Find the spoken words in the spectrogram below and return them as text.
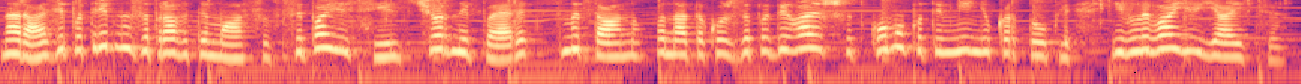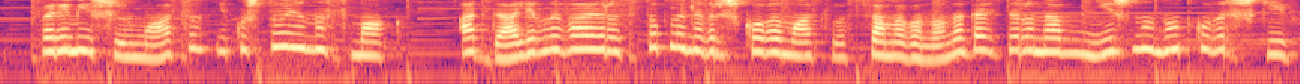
Наразі потрібно заправити масу, всипаю сіль, чорний перець, сметану. Вона також запобігає швидкому потемнінню картоплі і вливаю яйця. Перемішую масу і куштую на смак. А далі вливаю розтоплене вершкове масло. Саме воно надасть дирунам ніжну нотку вершків.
